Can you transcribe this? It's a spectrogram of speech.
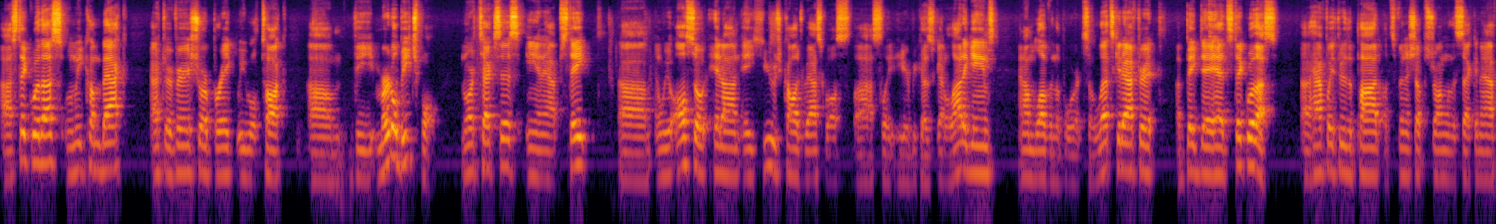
uh, stick with us when we come back. After a very short break, we will talk um, the Myrtle Beach Bowl, North Texas and App State. Um, and we also hit on a huge college basketball uh, slate here because we've got a lot of games and I'm loving the board. So let's get after it. A big day ahead. Stick with us. Uh, halfway through the pod, let's finish up strong in the second half.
